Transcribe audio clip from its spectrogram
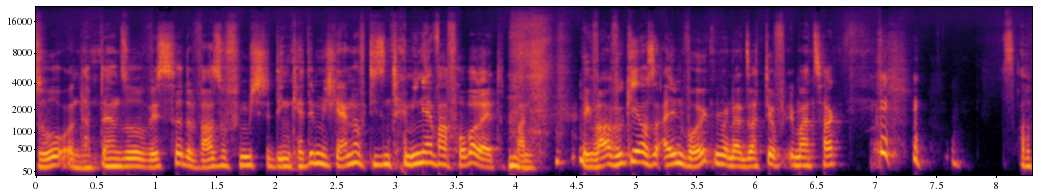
So, und hab dann so, weißt du, das war so für mich, den hätte mich gerne auf diesen Termin einfach vorbereitet, Mann. ich war wirklich aus allen Wolken und dann sagt ihr auf immer, zack. so.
